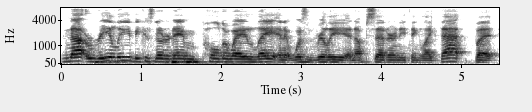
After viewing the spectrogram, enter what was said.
not really, because Notre Dame pulled away late and it wasn't really an upset or anything like that. But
